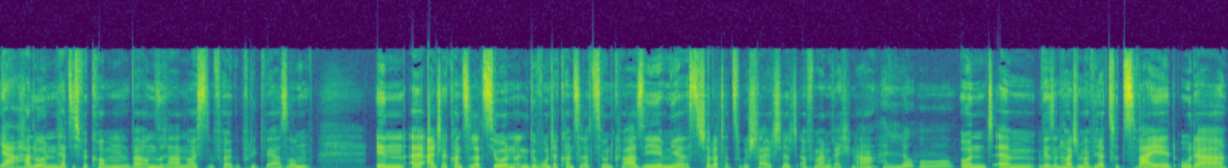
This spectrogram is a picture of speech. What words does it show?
Ja, hallo und herzlich willkommen bei unserer neuesten Folge Politversum. In äh, alter Konstellation, in gewohnter Konstellation quasi. Mir ist Charlotte zugeschaltet auf meinem Rechner. Hallo. Und ähm, wir sind heute mal wieder zu zweit oder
